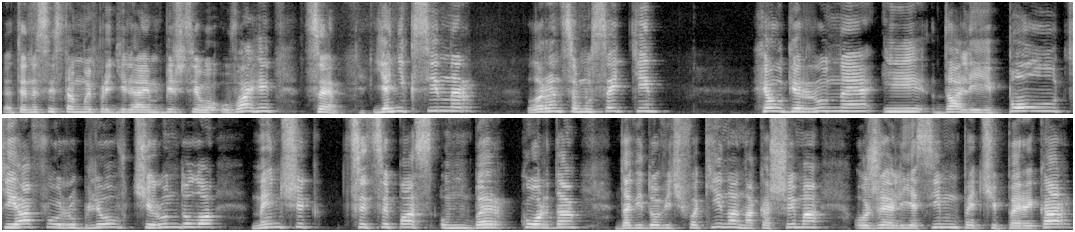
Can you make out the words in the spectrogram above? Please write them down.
е, тенісистам ми приділяємо більш всього уваги. Це Янік Сіннер, Лоренцо Мусетті. Хелгер Руне і далі Пол, Тіафу, Рубльов, Черундоло, Меншик, Циципас, Умбер, Корда, Давідович Факіна, Накашима, Ожель Ясім, Печі Перекар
